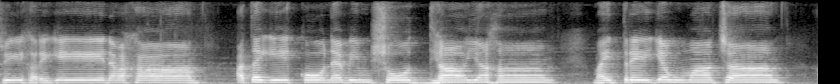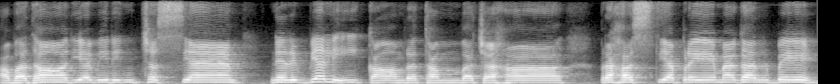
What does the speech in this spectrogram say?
श्रीहरये नमः। अत एकोनविंशोऽध्यायः। मैत्रेय उवाच। अवधार्य विरिञ्चस्य निर्व्यलीकामृतं वचः। प्रहस्य प्रेमगर्भेण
